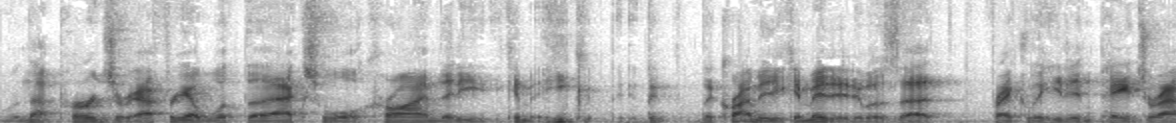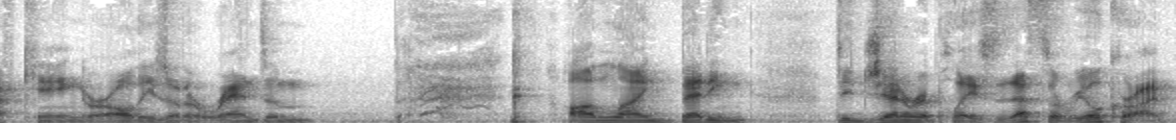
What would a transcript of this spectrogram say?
not perjury. I forget what the actual crime that he he the, the crime that he committed. It was that frankly he didn't pay DraftKings or all these other random online betting degenerate places. That's the real crime.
